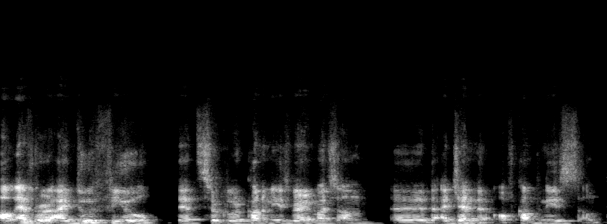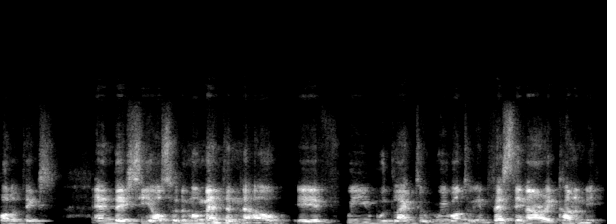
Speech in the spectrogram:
However, I do feel that circular economy is very much on uh, the agenda of companies, on politics, and they see also the momentum now. If we would like to, we want to invest in our economy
